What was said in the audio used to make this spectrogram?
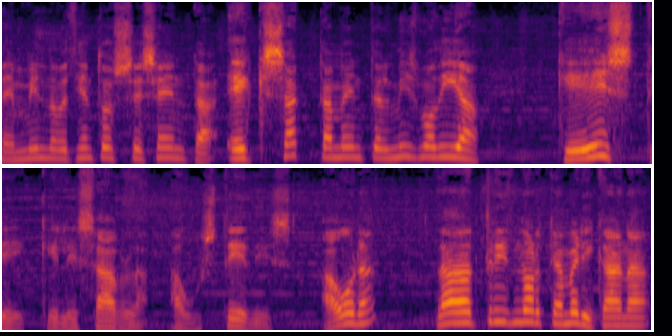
En 1960, exactamente el mismo día que este que les habla a ustedes ahora, la actriz norteamericana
